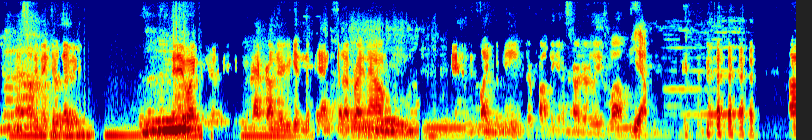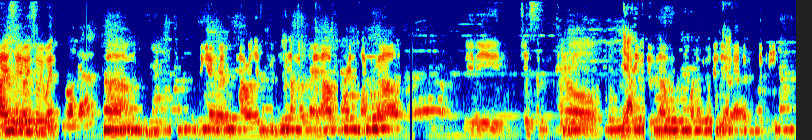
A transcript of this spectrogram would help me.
That's how they make their living. Anyone in the background there, you're getting the band set up right now. And if it's like the meet, they're probably going to start early as well. Yeah. All right. So anyway, so we went through all that. Um, again, we're powerlifting. I'm going to talk about maybe just some general Yeah. things of of before we move into the, the.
